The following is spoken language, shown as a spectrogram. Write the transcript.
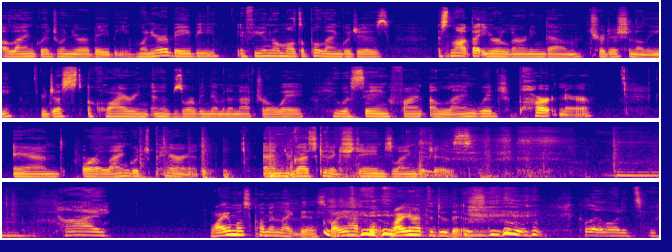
a language when you're a baby. When you're a baby, if you know multiple languages, it's not that you're learning them traditionally, you're just acquiring and absorbing them in a natural way. He was saying find a language partner and or a language parent and you guys can exchange languages. Hi. Why you must come in like this? Why you have to why you have to do this? Because I wanted to.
